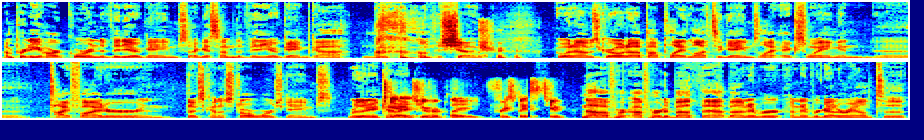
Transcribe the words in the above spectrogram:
I'm pretty hardcore into video games. I guess I'm the video game guy mm-hmm. on the show. when I was growing up, I played lots of games like X Wing and uh, Tie Fighter and those kind of Star Wars games. Were there any kind of Yeah, of did you ever play FreeSpace 2? No, I've heard I've heard about that, but I never I never got around to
